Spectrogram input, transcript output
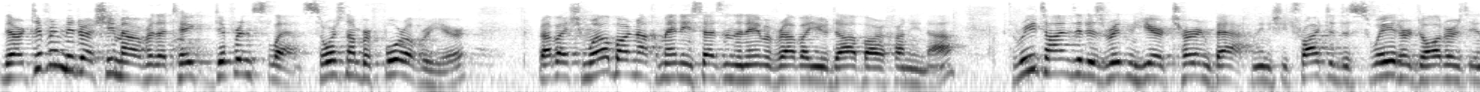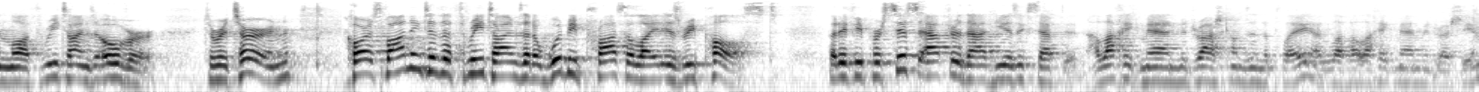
there are different midrashim, however, that take different slants. Source number four over here. Rabbi Shmuel Bar Nachmani says in the name of Rabbi Yudah Bar Chanina, three times it is written here, turn back, meaning she tried to dissuade her daughters-in-law three times over to return, corresponding to the three times that a would-be proselyte is repulsed. But if he persists after that, he is accepted. Halachic man midrash comes into play. I love halachic man midrashim.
